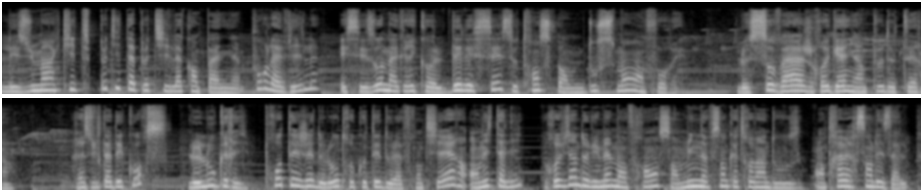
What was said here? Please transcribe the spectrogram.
les humains quittent petit à petit la campagne pour la ville, et ces zones agricoles délaissées se transforment doucement en forêt. Le sauvage regagne un peu de terrain. Résultat des courses? Le loup gris, protégé de l'autre côté de la frontière, en Italie, revient de lui-même en France en 1992, en traversant les Alpes.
